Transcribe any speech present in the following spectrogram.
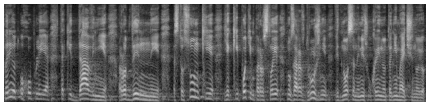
Період охоплює такі давні родинні стосунки, які потім переросли ну зараз дружні відносини між Україною та Німеччиною.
